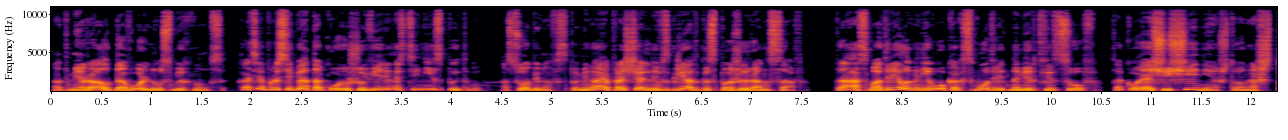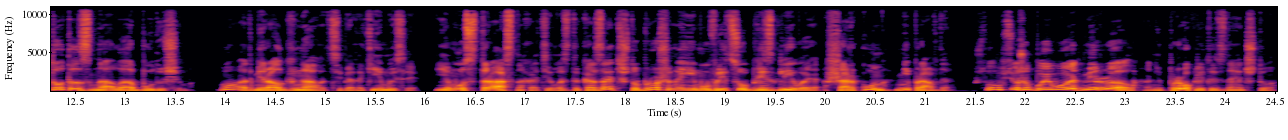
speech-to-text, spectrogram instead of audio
Адмирал довольно усмехнулся, хотя про себя такой уж уверенности не испытывал, особенно вспоминая прощальный взгляд госпожи Рансав. Та смотрела на него, как смотрит на мертвецов. Такое ощущение, что она что-то знала о будущем. Но адмирал гнал от себя такие мысли. Ему страстно хотелось доказать, что брошенное ему в лицо брезгливое «шаркун» неправда. Что он все же боевой адмирал, а не проклятый знает что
